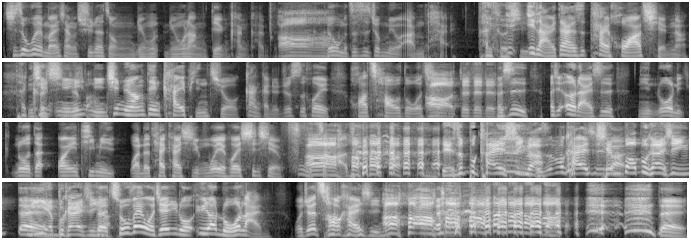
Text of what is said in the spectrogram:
其实我也蛮想去那种牛牛郎店看看的啊，可是我们这次就没有安排。太可惜，一来当然是太花钱呐。太可惜了。你你你去牛郎店开瓶酒，干感觉就是会花超多钱。哦，对对对。可是，而且二来是你，如果你如果在万一 Timmy 玩的太开心，我也会心情很复杂的，也是不开心啊，也是不开心，钱包不开心，你也不开心。对，除非我今天如果遇到罗兰，我觉得超开心。对，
